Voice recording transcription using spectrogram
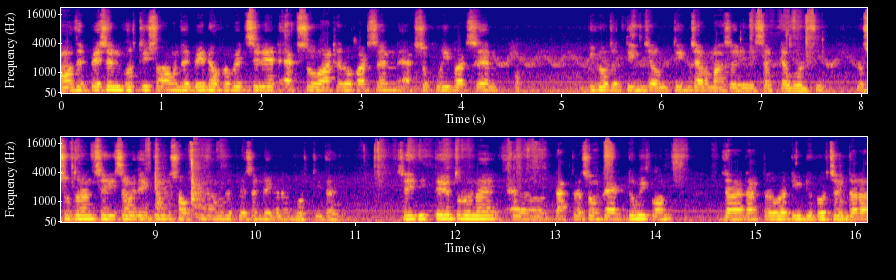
আমাদের পেশেন্ট ভর্তি আমাদের বেড অকুপেন্সি রেট একশো আঠেরো পার্সেন্ট একশো কুড়ি পার্সেন্ট বিগত তিন চার তিন চার মাসের হিসাবটা বলছি। তো সুতরাং সেই হিসাবে দেখতে গেলে সবসময় আমাদের পেশেন্ট এখানে ভর্তি থাকে। সেই দিক থেকে তুলনায় ডাক্তার সংখ্যা একদমই কম। যারা ডাক্তারবাবু ডিউটি করছেন, তারা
